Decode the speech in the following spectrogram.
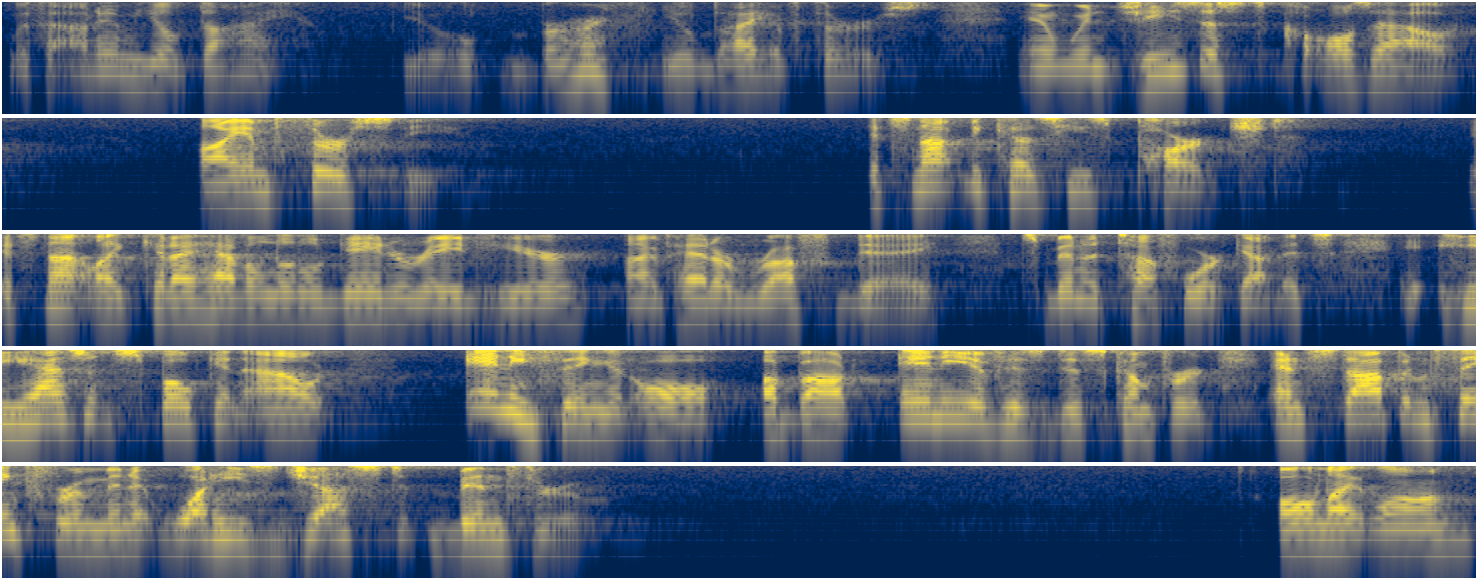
Without him, you'll die. You'll burn. You'll die of thirst. And when Jesus calls out, I am thirsty, it's not because he's parched. It's not like, could I have a little Gatorade here? I've had a rough day. It's been a tough workout. It's, he hasn't spoken out anything at all about any of his discomfort. And stop and think for a minute what he's just been through all night long,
